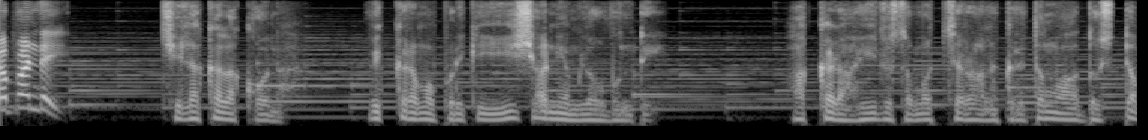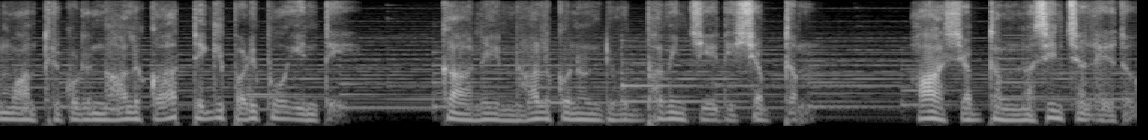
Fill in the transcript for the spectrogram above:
చెప్పండి. చిలకల కోన విక్రమపురికి ఈశాన్యంలో ఉంది. అక్కడ ఐదు సంవత్సరాల క్రితం ఆ దుష్ట మాంత్రికుడు నాలుక తెగి పడిపోయింది కాని నాలుక నుండి ఉద్భవించేది శబ్దం. ఆ శబ్దం నశించలేదు.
